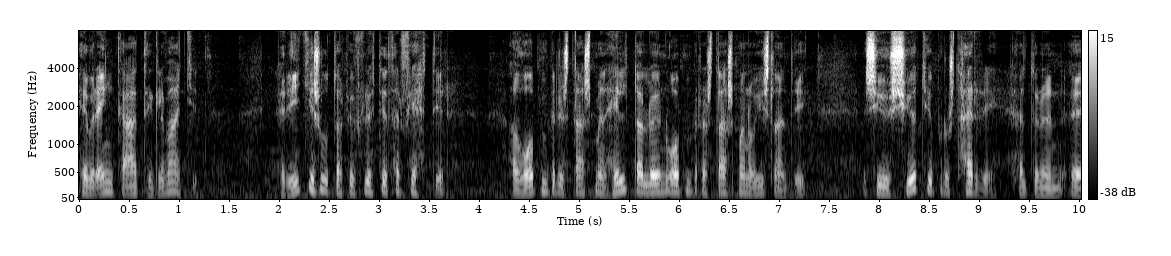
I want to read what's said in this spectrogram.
hefur enga aðtegli vakið. Ríkisútarpi flutti þar fjettir að ofnbæri stafsmann heildarlaun ofnbæra stafsmann á Íslandi séu 70% herri heldur en e,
